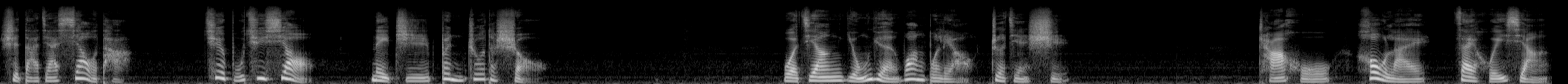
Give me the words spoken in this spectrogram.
是大家笑他。却不去笑那只笨拙的手。我将永远忘不了这件事。茶壶后来再回想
